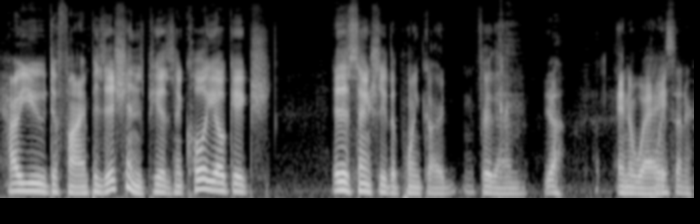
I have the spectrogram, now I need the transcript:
how you define positions. Because Nikola Jokic is essentially the point guard for them. Yeah. In a way, Play center.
